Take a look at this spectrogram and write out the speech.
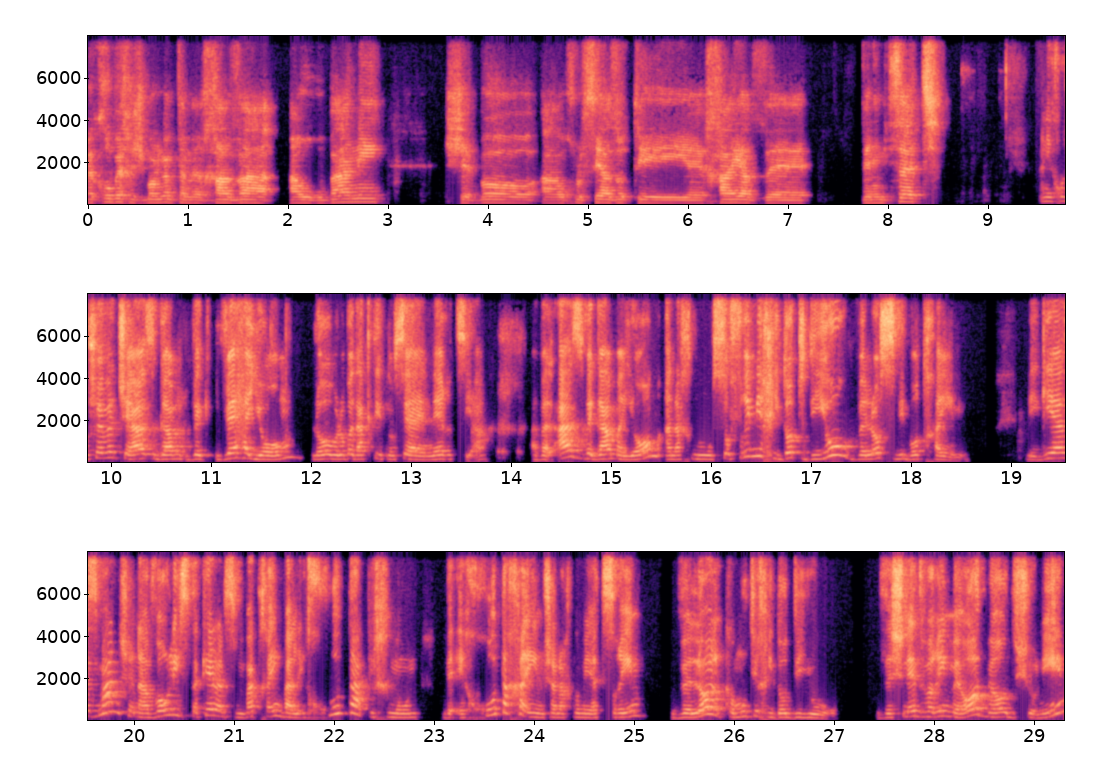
לקחו בחשבון גם את המרחב האורבני שבו האוכלוסייה הזאת חיה ונמצאת אני חושבת שאז גם, והיום, לא, לא בדקתי את נושא האנרציה, אבל אז וגם היום אנחנו סופרים יחידות דיור ולא סביבות חיים. והגיע הזמן שנעבור להסתכל על סביבת חיים ועל איכות התכנון ואיכות החיים שאנחנו מייצרים ולא על כמות יחידות דיור. זה שני דברים מאוד מאוד שונים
